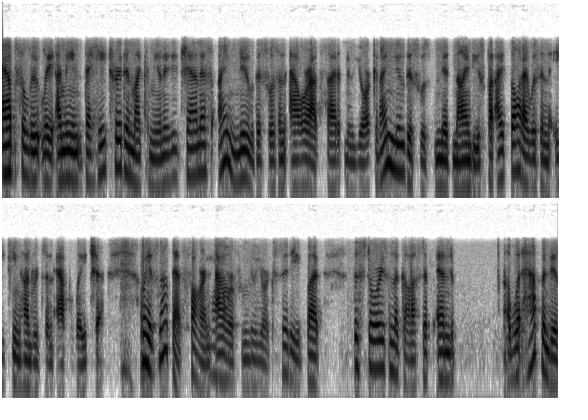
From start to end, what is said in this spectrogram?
Absolutely. I mean, the hatred in my community, Janice, I knew this was an hour outside of New York, and I knew this was mid 90s, but I thought I was in the 1800s in Appalachia. I mean, it's not that far, an wow. hour from New York City, but the stories and the gossip. And uh, what happened is,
